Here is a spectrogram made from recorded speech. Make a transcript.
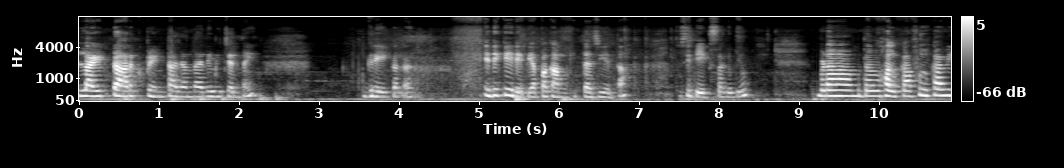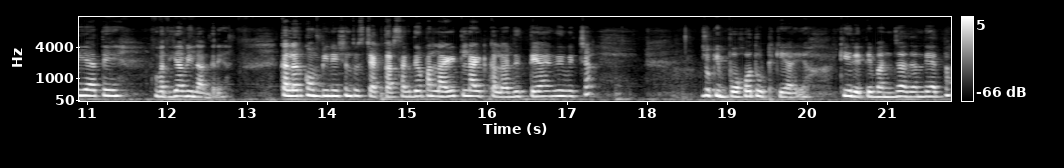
ਲਾਈਟ ਡਾਰਕ ਪ੍ਰਿੰਟ ਆ ਜਾਂਦਾ ਇਹਦੇ ਵਿੱਚ ਇਦਾਂ ਹੀ। ਗ੍ਰੇ ਕਲਰ ਇਹਦੇ ਘੇਰੇ ਤੇ ਆਪਾਂ ਕੰਮ ਕੀਤਾ ਜੀ ਇਦਾਂ ਤੁਸੀਂ ਦੇਖ ਸਕਦੇ ਹੋ। ਬੜਾ ਮਤਲਬ ਹਲਕਾ ਫੁਲਕਾ ਵੀ ਹੈ ਤੇ ਵਧੀਆ ਵੀ ਲੱਗ ਰਿਹਾ। ਕਲਰ ਕੰਬੀਨੇਸ਼ਨ ਤੁਸੀਂ ਚੈੱਕ ਕਰ ਸਕਦੇ ਹੋ। ਆਪਾਂ ਲਾਈਟ ਲਾਈਟ ਕਲਰ ਦਿੱਤੇ ਆ ਇਹਦੇ ਵਿੱਚ, ਜੋ ਕਿ ਬਹੁਤ ਉੱਠ ਕੇ ਆਏ ਆ। ਘੇਰੇ ਤੇ ਬਣ ਜਾ ਜਾਂਦੇ ਆ ਇਦਾਂ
